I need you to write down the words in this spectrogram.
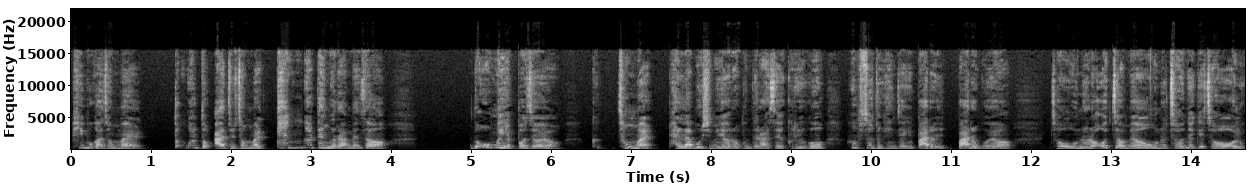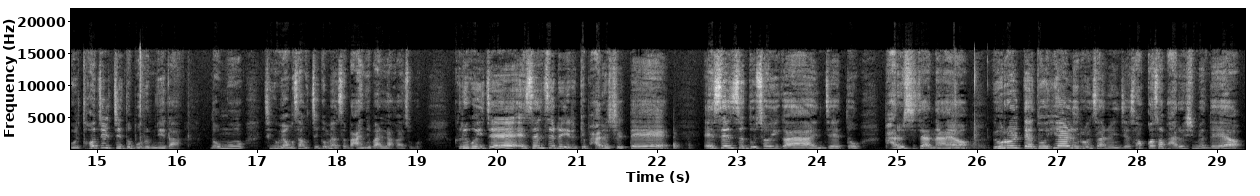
피부가 정말 동글동 아주 정말 탱글탱글하면서 너무 예뻐져요. 그, 정말 발라보시면 여러분들 아세요. 그리고 흡수도 굉장히 빠르, 빠르고요. 저 오늘 어쩌면 오늘 저녁에 저 얼굴 터질지도 모릅니다. 너무 지금 영상 찍으면서 많이 발라가지고. 그리고 이제 에센스를 이렇게 바르실 때 에센스도 저희가 이제 또 바르시잖아요. 요럴 때도 히알루론산을 이제 섞어서 바르시면 돼요.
